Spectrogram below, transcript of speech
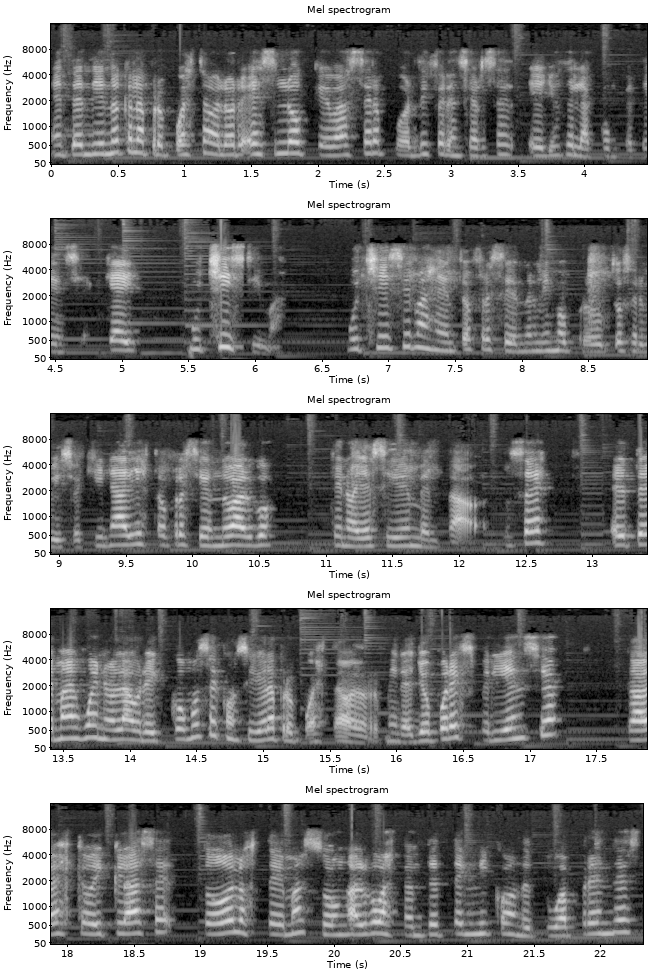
entendiendo que la propuesta de valor es lo que va a hacer poder diferenciarse ellos de la competencia, que hay muchísima, muchísima gente ofreciendo el mismo producto o servicio. Aquí nadie está ofreciendo algo que no haya sido inventado. Entonces, el tema es, bueno, Laura, ¿y cómo se consigue la propuesta de valor? Mira, yo por experiencia, cada vez que doy clase, todos los temas son algo bastante técnico donde tú aprendes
